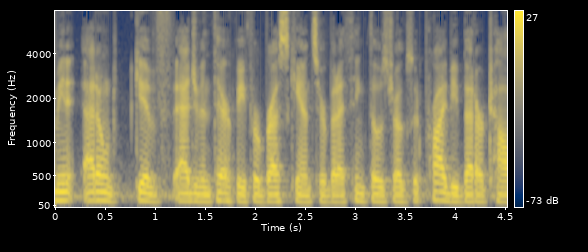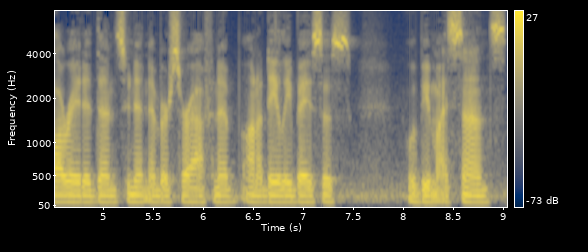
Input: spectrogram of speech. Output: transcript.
I mean, I don't give adjuvant therapy for breast cancer, but I think those drugs would probably be better tolerated than sunitinib or sorafenib on a daily basis, would be my sense.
